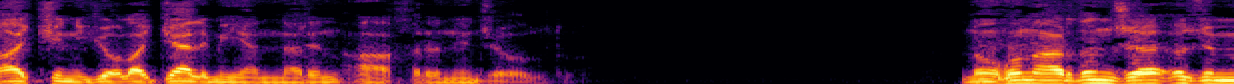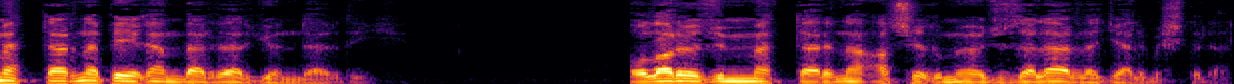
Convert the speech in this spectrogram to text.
lakin yola gəlməyənlərin axırı necə oldu? Nuhun ardınca öz ümmətlərinə peyğəmbərlər göndərdik. Onlar öz ümmətlərinə açıq möcüzələrlə gəlmişdilər.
